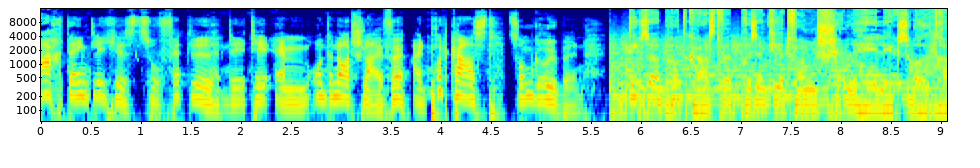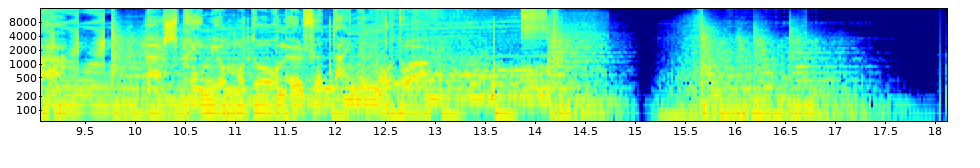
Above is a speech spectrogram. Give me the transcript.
Nachdenkliches zu Vettel, DTM und Nordschleife. Ein Podcast zum Grübeln. Dieser Podcast wird präsentiert von Shell Helix Ultra. Das Premium-Motorenöl für deinen Motor.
